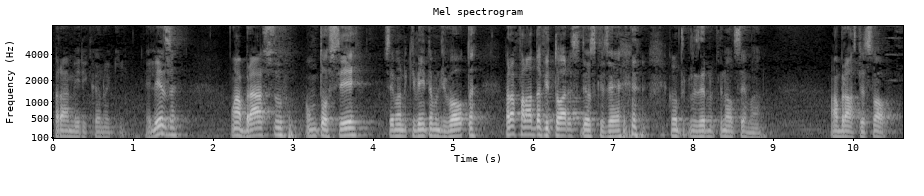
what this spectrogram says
para americano aqui. Beleza? Um abraço, vamos torcer. Semana que vem estamos de volta para falar da vitória, se Deus quiser, contra o Cruzeiro no final de semana. Um abraço, pessoal.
